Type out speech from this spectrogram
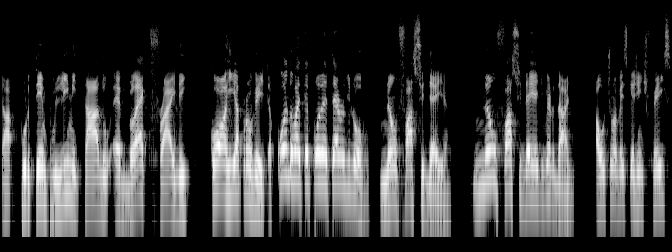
tá? Por tempo limitado, é Black Friday, corre e aproveita. Quando vai ter plano eterno de novo? Não faço ideia. Não faço ideia de verdade. A última vez que a gente fez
